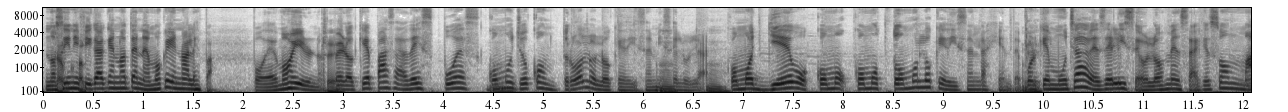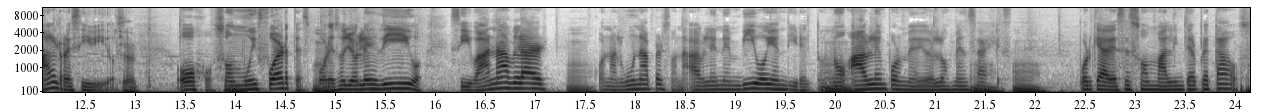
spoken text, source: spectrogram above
No Tal significa que no tenemos que irnos al spa. Podemos irnos, Sí. pero ¿qué pasa después? ¿Cómo Mm. yo controlo lo que dice mi Mm, celular? mm. ¿Cómo llevo, cómo, cómo tomo lo que dicen la gente? Porque muchas veces, Eliseo, los mensajes son mal recibidos. Cierto. Ojo, son muy fuertes. Por eso yo les digo, si van a hablar con alguna persona, hablen en vivo y en directo. No hablen por medio de los mensajes, porque a veces son mal interpretados.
